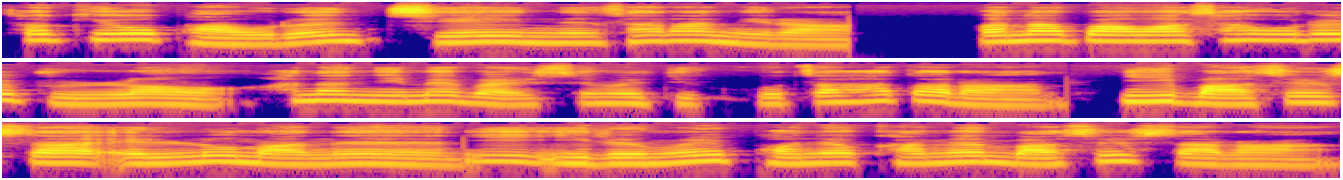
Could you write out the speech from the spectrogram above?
서기오 바울은 지혜 있는 사람이라. 바나바와 사울을 불러 하나님의 말씀을 듣고자 하더라. 이 마술사 엘루마는 이 이름을 번역하면 마술사라.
